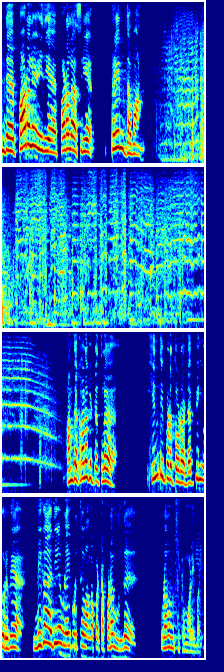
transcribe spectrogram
இந்த பாடலை எழுதிய பாடலாசிரியர் பிரேம் தவான். அந்த காலகட்டத்தில் ஹிந்தி படத்தோட டப்பிங் உரிமையை மிக அதிக விலை கொடுத்து வாங்கப்பட்ட படம் வந்து உலகம் சுற்றும் வாலிபன்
